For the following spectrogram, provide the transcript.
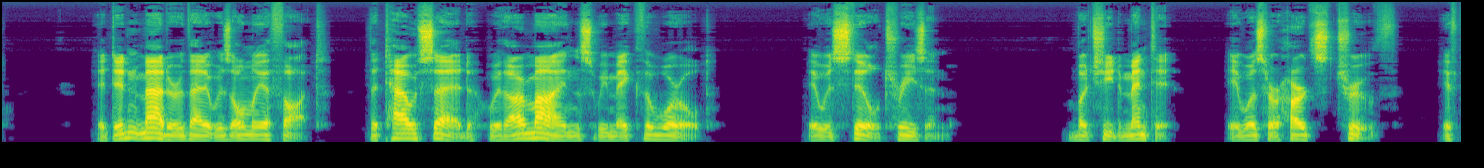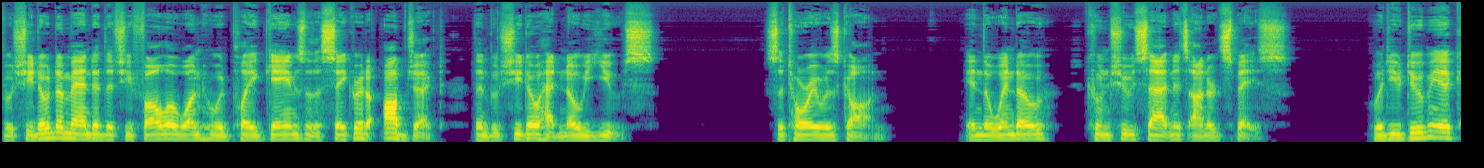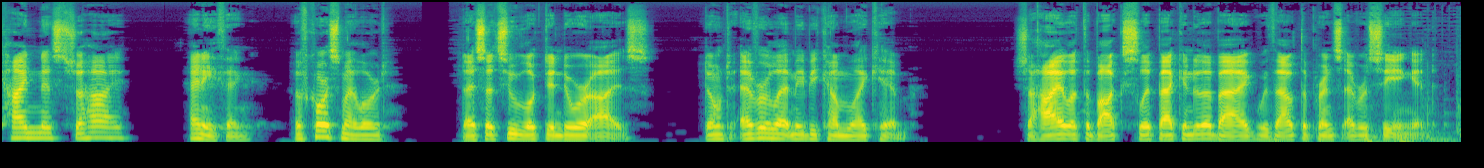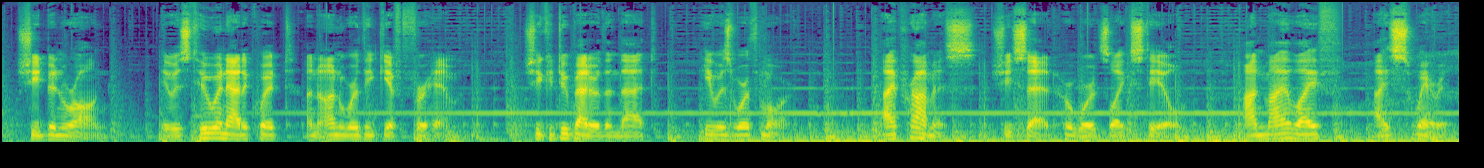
It didn't matter that it was only a thought. The Tao said, With our minds we make the world. It was still treason. But she'd meant it. It was her heart's truth. If Bushido demanded that she follow one who would play games with a sacred object, then Bushido had no use. Satori was gone. In the window, Kunshu sat in its honored space. Would you do me a kindness, Shahai? Anything. Of course, my lord. Daisetsu looked into her eyes. Don't ever let me become like him. Shahai let the box slip back into the bag without the prince ever seeing it. She'd been wrong. It was too inadequate, an unworthy gift for him. She could do better than that. He was worth more. I promise, she said, her words like steel. On my life, I swear it.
